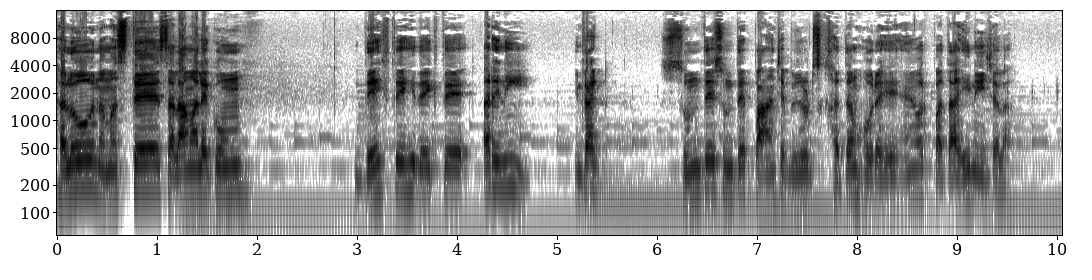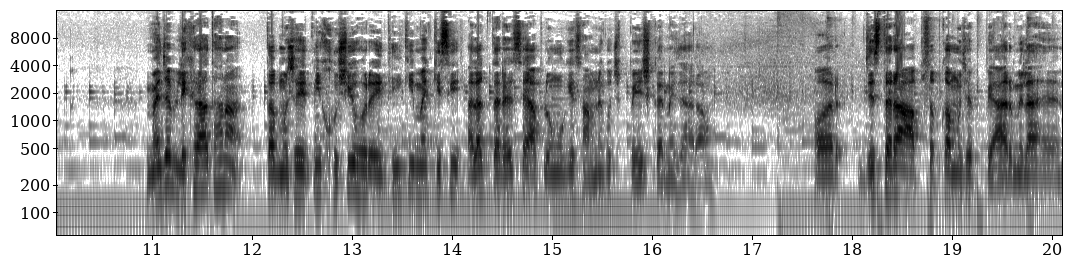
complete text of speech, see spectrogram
हेलो, नमस्ते, सलाम अलैकुम। देखते ही देखते, अरे नहीं, इनफैक्ट सुनते सुनते पाँच एपिसोड्स खत्म हो रहे हैं और पता ही नहीं चला। मैं जब लिख रहा था ना, तब मुझे इतनी खुशी हो रही थी कि मैं किसी अलग तरह से आप लोगों के सामने कुछ पेश करने जा रहा हूँ। और जिस तरह आप सबका मुझे प्यार मिला है,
